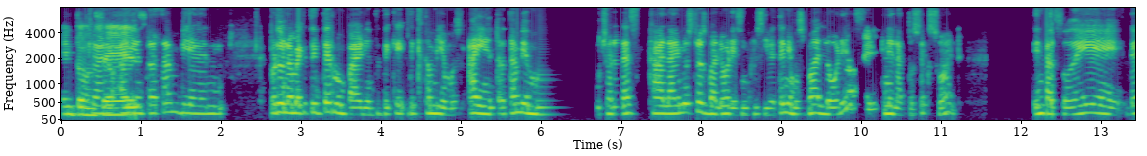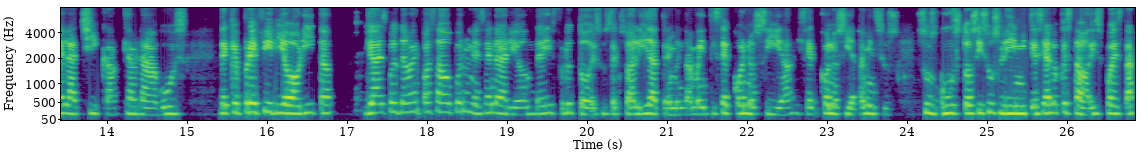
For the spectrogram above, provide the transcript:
Entonces... Claro, ahí entra también perdóname que te interrumpa, Ari, antes de que, de que cambiemos, ahí entra también mucho la escala de nuestros valores, inclusive tenemos valores en el acto sexual. En caso de, de la chica que hablaba Gus, de que prefirió ahorita, ya después de haber pasado por un escenario donde disfrutó de su sexualidad tremendamente y se conocía, y se conocía también sus, sus gustos y sus límites y a lo que estaba dispuesta,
